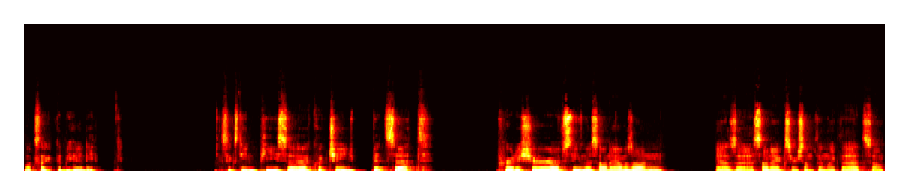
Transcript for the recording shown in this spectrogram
looks like it could be handy. 16 piece uh, quick change bit set pretty sure I've seen this on Amazon as a Sunex or something like that. So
